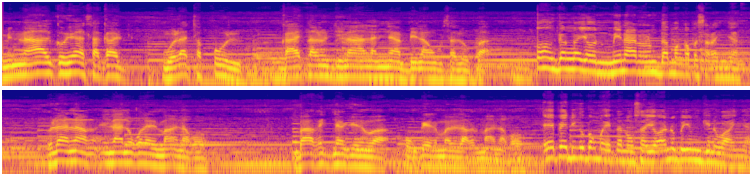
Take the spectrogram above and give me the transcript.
Minahal ko yan sagad mula sa pool. Kahit anong dinaanan niya, binang ko sa lupa. O hanggang ngayon, may nararamdaman ka pa sa kanya. Wala na, inano ko na yung mga anak ko. Bakit niya ginawa kung kailan malalaki ang mga anak ko? Eh, pwede ko bang maitanong sa'yo, ano ba yung ginawa niya?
